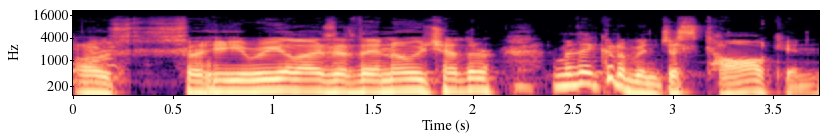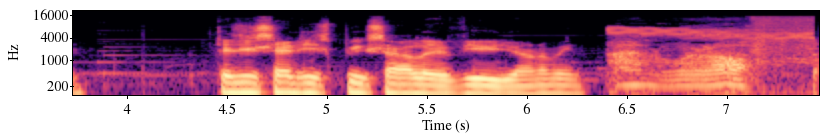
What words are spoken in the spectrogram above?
Oh, so he realized that they know each other? I mean, they could have been just talking. Because he said he speaks highly of you, you know what I mean? And we're off.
